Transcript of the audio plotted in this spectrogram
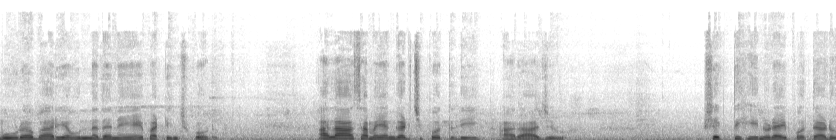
మూడో భార్య ఉన్నదనే పట్టించుకోడు. అలా సమయం గడిచిపోతుంది. ఆ రాజు శక్తిహీనుడైపోతాడు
